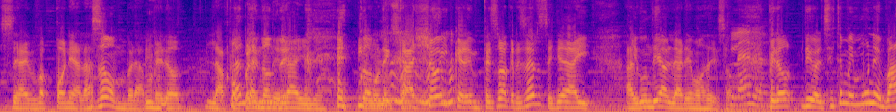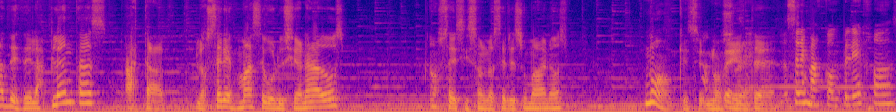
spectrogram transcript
se pone a la sombra, pero la planta en prende donde, el aire, en donde cayó y que empezó a crecer, se queda ahí. Algún día hablaremos de eso. Claro. Pero digo, el sistema inmune va desde las plantas hasta los seres más evolucionados. No sé si son los seres humanos. No, que se- no sé. Este, Los seres más complejos.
